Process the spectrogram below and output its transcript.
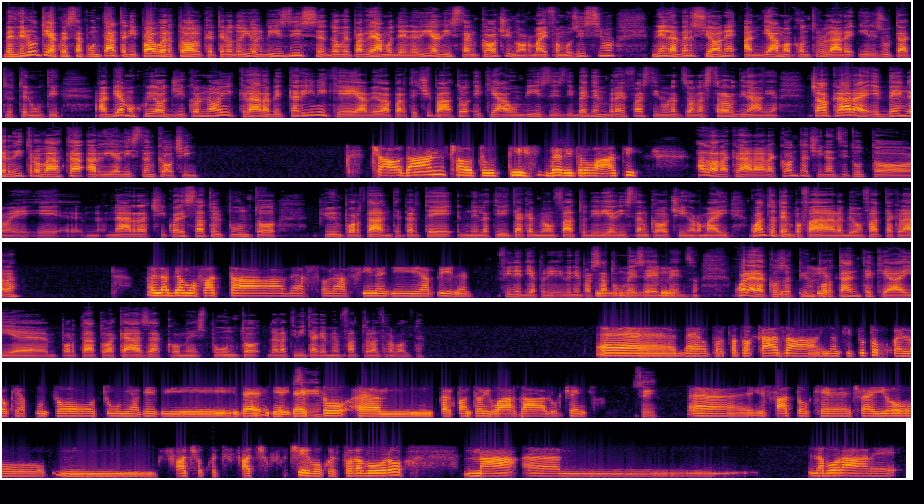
Benvenuti a questa puntata di Power Talk Te lo do io il business, dove parliamo del Real Instant Coaching, ormai famosissimo, nella versione andiamo a controllare i risultati ottenuti. Abbiamo qui oggi con noi Clara Bettarini che aveva partecipato e che ha un business di bed and breakfast in una zona straordinaria. Ciao Clara e ben ritrovata al Real Instant Coaching. Ciao Dan, ciao a tutti, ben ritrovati. Allora, Clara, raccontaci innanzitutto e, e narraci qual è stato il punto più importante per te nell'attività che abbiamo fatto di Real Instant Coaching ormai. Quanto tempo fa l'abbiamo fatta, Clara? L'abbiamo fatta verso la fine di aprile. Fine di aprile, quindi è passato un mese sì. e mezzo. Qual è la cosa più sì. importante che hai eh, portato a casa come spunto dall'attività che abbiamo fatto l'altra volta? Eh, beh, ho portato a casa innanzitutto quello che appunto tu mi avevi de- mi hai detto sì. ehm, per quanto riguarda l'urgenza. Sì. Eh, il fatto che cioè io mh, mm, faccio, faccio, facevo questo lavoro, ma ehm, lavorare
